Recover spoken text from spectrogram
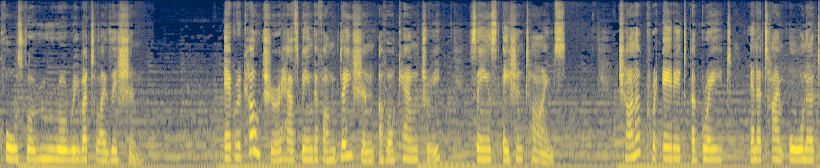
calls for rural revitalization. Agriculture has been the foundation of our country since ancient times. China created a great and a time honored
